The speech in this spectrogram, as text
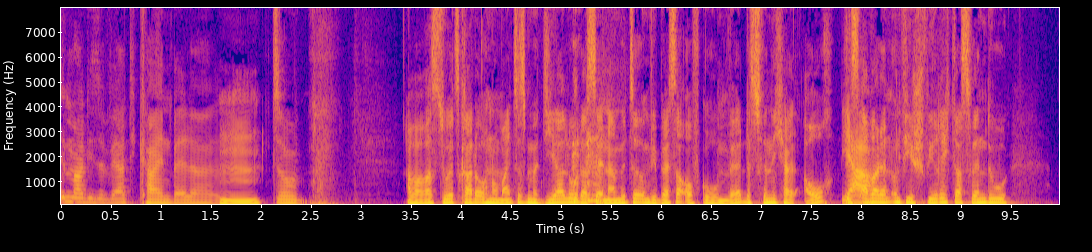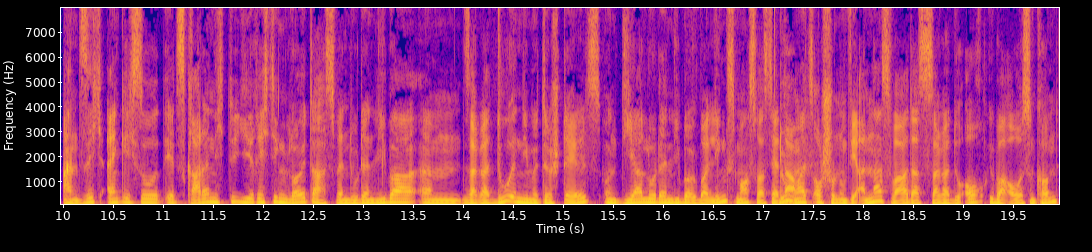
immer diese vertikalen Bälle. Mhm. So, Aber was du jetzt gerade auch noch meintest mit Diallo, dass er in der Mitte irgendwie besser aufgehoben wäre, das finde ich halt auch. Ja. Ist aber dann irgendwie schwierig, dass wenn du an sich eigentlich so jetzt gerade nicht die richtigen Leute hast, wenn du dann lieber ähm, Sagadu in die Mitte stellst und Diallo dann lieber über links machst, was ja damals auch schon irgendwie anders war, dass Sagadu auch über außen kommt,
